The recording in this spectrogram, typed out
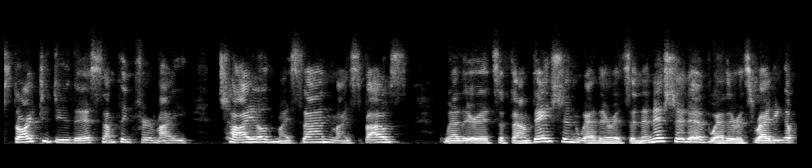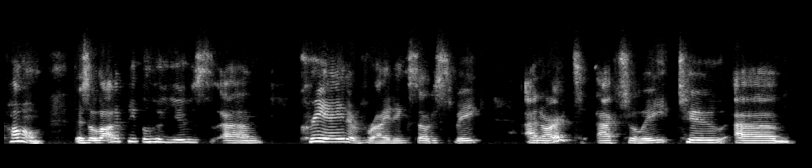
start to do this, something for my child, my son, my spouse, whether it's a foundation, whether it's an initiative, whether it's writing a poem. There's a lot of people who use um, creative writing, so to speak, and art actually to, um,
